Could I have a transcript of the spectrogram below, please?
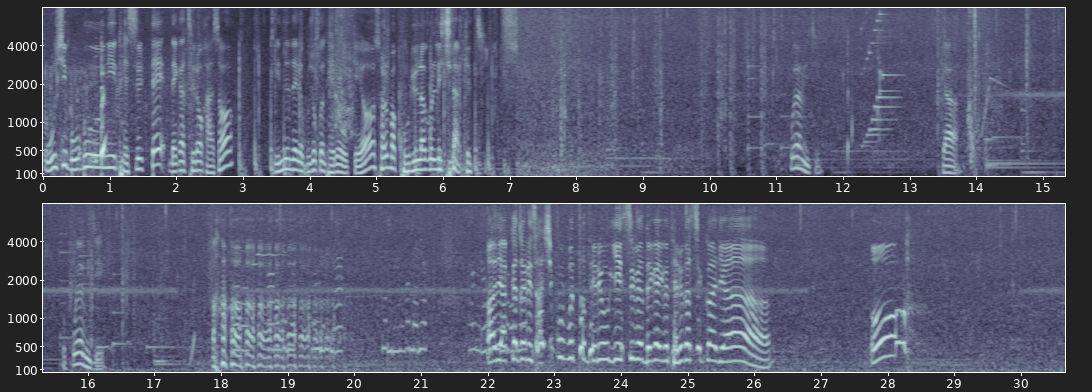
55분이 됐을 때 내가 들어가서 있는 데를 무조건 데려올게요. 설마 고릴라 걸리진 않겠지. 꼬염이지. 야. 너 꼬염이지. 아니 아까 전에 40분부터 데려오기 했으면 내가 이거 데려갔을 거 아니야. 어?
